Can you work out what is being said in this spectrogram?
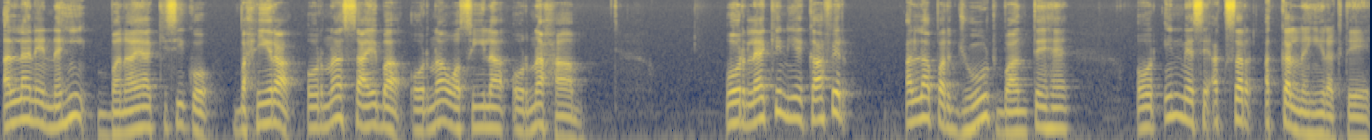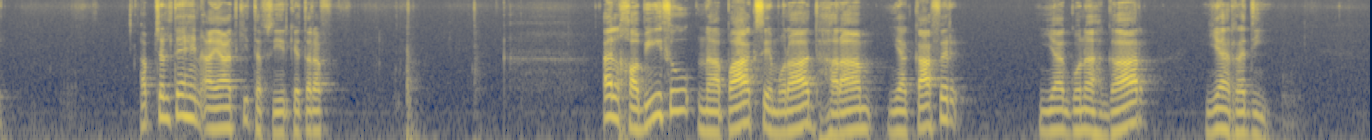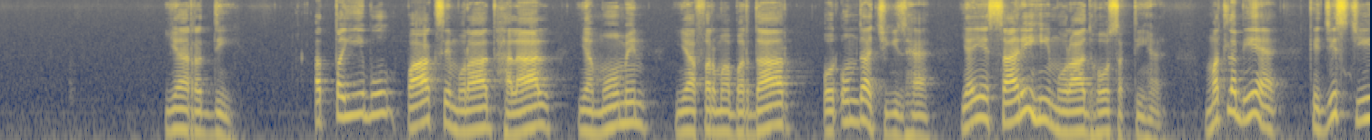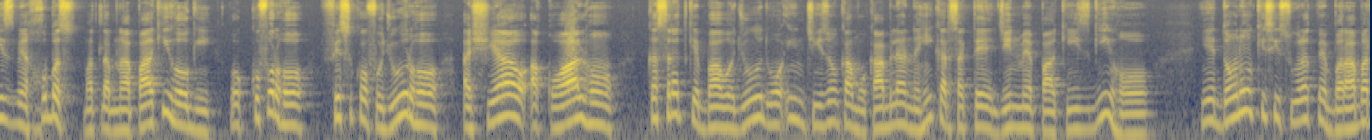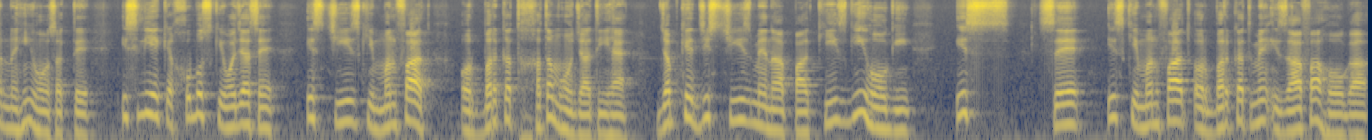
اللہ نے نہیں بنایا کسی کو، بحیرہ اور نہ صاحبہ اور نہ وسیلہ اور نہ حام۔ اور لیکن یہ کافر اللہ پر جھوٹ باندھتے ہیں اور ان میں سے اکثر عقل نہیں رکھتے۔ اب چلتے ہیں ان آیات کی تفسیر کے طرف۔ الخبیث ناپاک سے مراد حرام یا کافر یا گناہ گار یا ردی۔ یا ردی۔ الطیب، پاک سے مراد حلال یا مومن یا فرما بردار اور عمدہ چیز ہے، یا یہ ساری ہی مراد ہو سکتی ہیں۔ مطلب یہ ہے کہ جس چیز میں خبص مطلب ناپاکی ہوگی، وہ کفر ہو، فسق و فجور ہو، اشیاء و اقوال ہوں، کثرت کے باوجود وہ ان چیزوں کا مقابلہ نہیں کر سکتے جن میں پاکیزگی ہو۔ یہ دونوں کسی صورت میں برابر نہیں ہو سکتے، اس لیے کہ خبص کی وجہ سے اس چیز کی منفعت اور برکت ختم ہو جاتی ہے، جبکہ جس چیز میں ناپاکیزگی ہوگی، اس سے اس کی منفعت اور برکت میں اضافہ ہوگا۔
